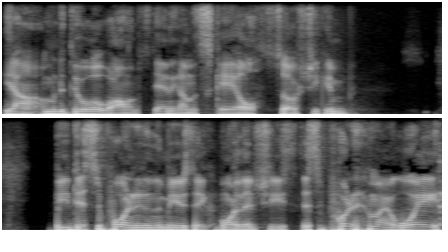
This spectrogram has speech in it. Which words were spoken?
Yeah, I'm gonna do it while I'm standing on the scale, so she can be disappointed in the music more than she's disappointed in my weight.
